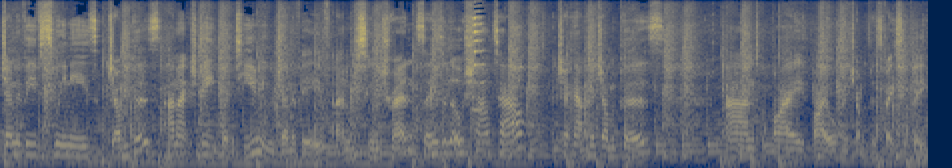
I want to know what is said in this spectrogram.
Genevieve Sweeney's jumpers. And I actually went to uni with Genevieve and seen Trent. So here's a little shout out. Check out her jumpers and buy buy all her jumpers basically.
